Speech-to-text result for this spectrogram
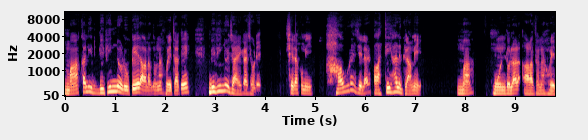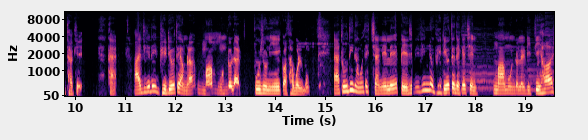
মা কালীর বিভিন্ন রূপের আরাধনা হয়ে থাকে, বিভিন্ন জায়গা জুড়ে। সেরকমই হাওড়া জেলার পাতিহাল গ্রামে মা মণ্ডলার আরাধনা হয়ে থাকে। হ্যাঁ আজকের এই ভিডিওতে আমরা মা মণ্ডলার পুজো নিয়েই কথা বলব। এতদিন আমাদের চ্যানেলে, পেজে বিভিন্ন ভিডিওতে দেখেছেন মা মণ্ডলের ইতিহাস,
